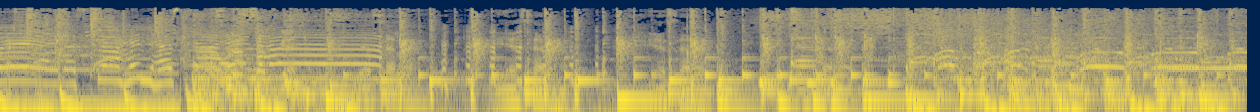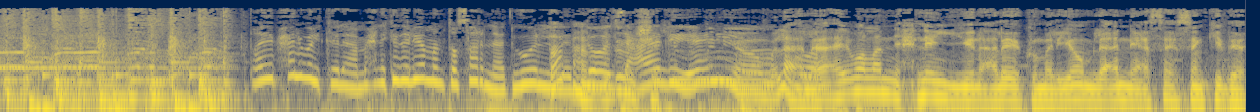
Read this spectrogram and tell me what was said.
وين؟ استاهلها استاهلها. يا سلام. يا سلام. طيب حلو الكلام. إحنا كذا اليوم انتصرنا. تقول الدوز. عالي يعني. اليوم. لا لا والله إني حنين عليكم اليوم لأني أساسا كذا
